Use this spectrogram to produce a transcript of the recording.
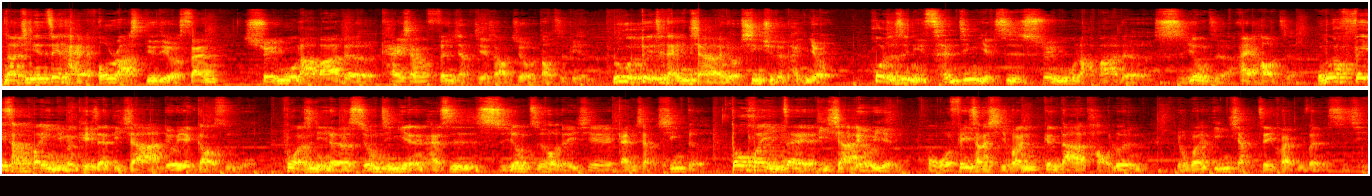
那今天这台 Aura Studio 三水母喇叭的开箱分享介绍就到这边。如果对这台音响有兴趣的朋友，或者是你曾经也是水母喇叭的使用者、爱好者，我都非常欢迎你们可以在底下留言告诉我，不管是你的使用经验，还是使用之后的一些感想心得，都欢迎在底下留言。我非常喜欢跟大家讨论有关音响这一块部分的事情，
